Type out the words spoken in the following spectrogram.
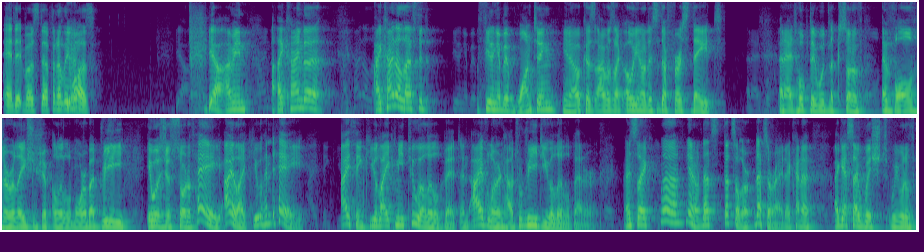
and it most definitely Yeah. was. Yeah, I mean, I kind of, I kind of left it feeling a bit wanting, you know, because I was like, oh, you know, this is their first date, and I'd hoped they would like sort of evolve their relationship a little more, but really, it was just sort of, hey, I like you, and hey, I think you like me too a little bit, and I've learned how to read you a little better. And it's like, uh, you know, that's that's all that's all right. I kind of, I guess I wished we would have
